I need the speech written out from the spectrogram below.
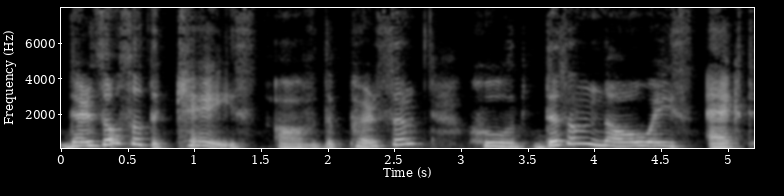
There is also the case of the person who doesn't always act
